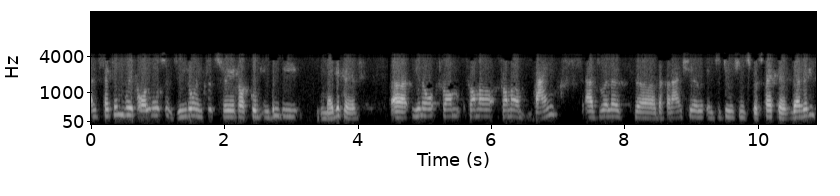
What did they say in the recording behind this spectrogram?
And Second, with almost a zero interest rate or could even be negative, you know, from, from a from a bank's as well as uh, the financial institution's perspective, they're very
